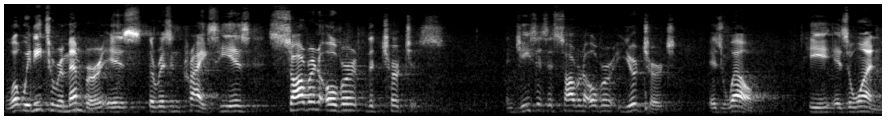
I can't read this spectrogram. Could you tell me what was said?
what we need to remember is the risen Christ. He is sovereign over the churches. And Jesus is sovereign over your church as well. He is the one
